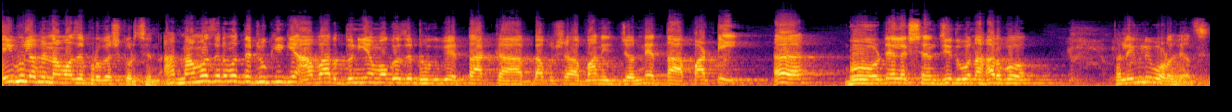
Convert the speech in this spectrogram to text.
এই বলে আপনি নামাজে প্রবেশ করছেন। আর নামাজের মধ্যে ঢুকি গিয়ে আবার দুনিয়া মগজে ঢুকবে টাকা, ব্যবসা, বাণিজ্য, নেতা, পার্টি হ্যাঁ? ভোট ইলেকশন জিতবো না হারবো। তাহলে এগুলি বড় হয়ে আছে।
